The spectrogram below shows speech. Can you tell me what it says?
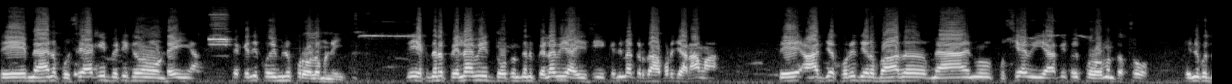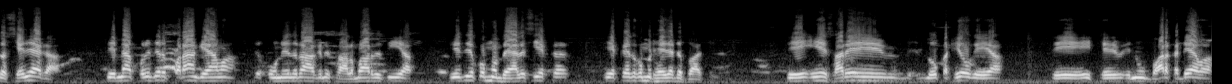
ਤੇ ਮੈਂ ਇਹਨੂੰ ਪੁੱਛਿਆ ਕਿ ਬੇਟੀ ਕਿਉਂ ਰੋਣ ਡਈ ਆ? ਤੇ ਕਹਿੰਦੀ, ਕੋਈ ਮੈਨੂੰ ਪ੍ਰੋਬਲਮ ਨਹੀਂ। ਤੇ ਇੱਕ ਦਿਨ ਪਹਿਲਾਂ ਵੀ, ਦੋ ਤਿੰਨ ਦਿਨ ਪਹਿਲਾਂ ਵੀ ਆਈ ਸੀ। ਕਹਿੰਦੀ, ਮੈਂ ਗੁਰਦਾਸਪੁਰ ਜਾਣਾ ਵਾਂ। ਤੇ ਅੱਜ ਥੋੜੀ ਦੇਰ ਬਾਅਦ ਮੈਂ ਇਹਨੂੰ ਪੁੱਛਿਆ ਵੀ ਆ ਕਿ ਕੋਈ ਪ੍ਰੋਬਲਮ ਦੱਸੋ। ਇਹਨੇ ਕੋਈ ਦੱਸਿਆ ਨਹੀਂ ਹੈਗਾ। ਤੇ ਮੈਂ ਥੋੜੀ ਦੇਰ ਪਰਾਂ ਗਿਆ ਵਾਂ ਤੇ ਉਹਨੇ ਦਿਨ ਆ ਕੇ ਨੇ ਸਾਲ ਮਾਰ ਦਿੱਤੀ ਆ। ਇਹਦੇ ਕੋਲ ਮੋਬਾਈਲ ਸੀ ਇੱਕ। ਇੱਕ ਇਹਦੇ ਕੋਲ ਮਠਿਆਈ ਦਾ ਡੱਬਾ ਸੀ। ਤੇ ਇਹ ਸਾਰੇ ਲੋਕ ਇਕੱਠੇ ਹੋ ਗਏ ਆ। ਤੇ ਇੱਥੇ ਇਹਨੂੰ ਬਾਹਰ ਕੱਢਿਆ ਵਾ।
